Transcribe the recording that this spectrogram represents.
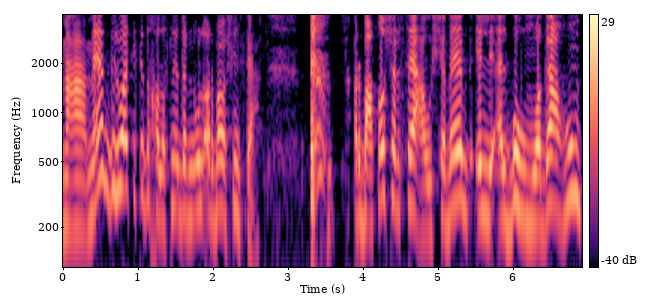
مع عماد دلوقتي كده خلاص نقدر نقول 24 ساعة. 14 ساعة والشباب اللي قلبهم وجعهم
